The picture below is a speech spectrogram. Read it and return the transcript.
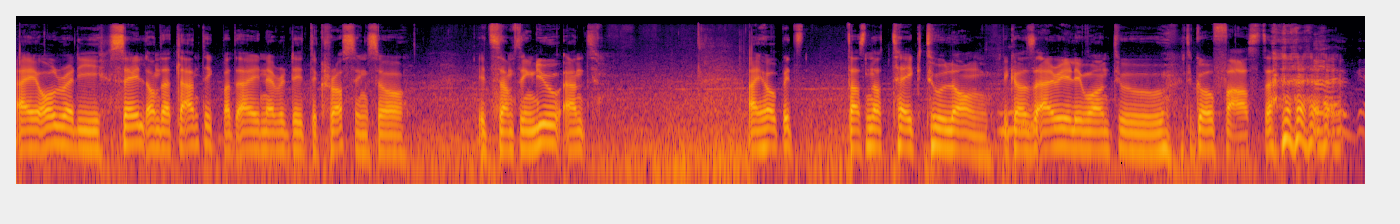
I already sailed on the Atlantic, but I never did the crossing, so it's something new and I hope it does not take too long because I really want to, to go fast. okay.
